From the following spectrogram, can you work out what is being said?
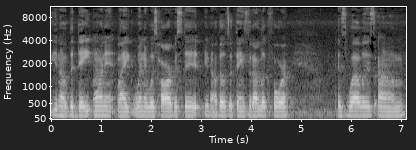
you know, the date on it, like when it was harvested. You know, those are things that I look for, as well as um,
